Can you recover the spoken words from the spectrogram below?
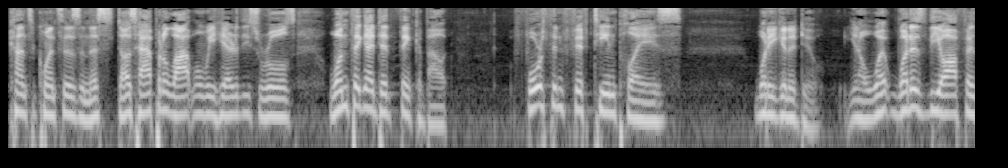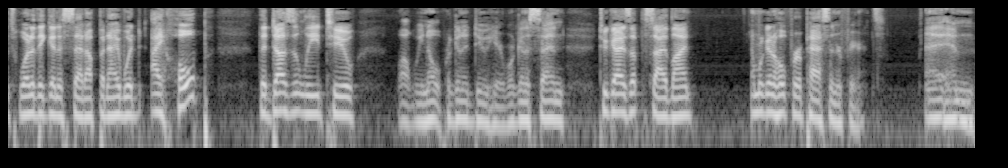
consequences, and this does happen a lot when we hear these rules. One thing I did think about: fourth and 15 plays. What are you going to do? You know what? What is the offense? What are they going to set up? And I would, I hope that doesn't lead to. Well, we know what we're going to do here. We're going to send two guys up the sideline, and we're going to hope for a pass interference. And, and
